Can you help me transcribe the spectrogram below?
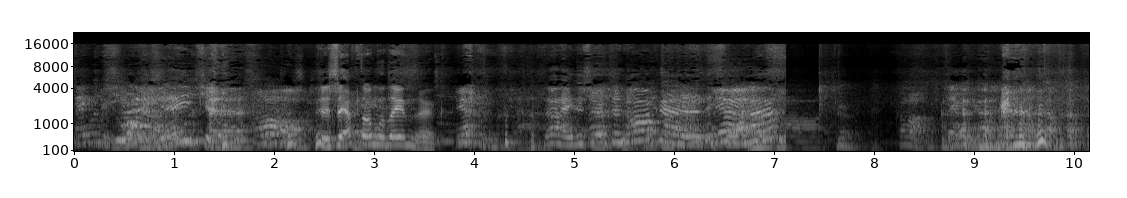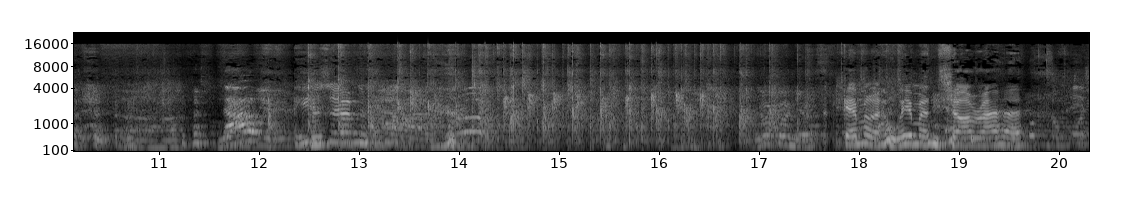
thank you. You're welcome. Jeetje. Oh. Ze is echt onder de indruk. Ja. Nou, hij deserved een haken. Ja. Come on, thank you. Nou, he deserved it. We're not done yet. Camera women, Sarah. This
